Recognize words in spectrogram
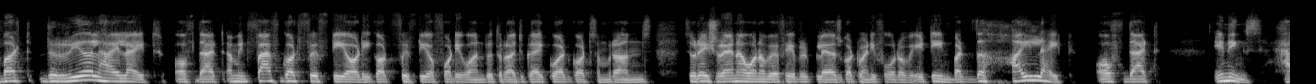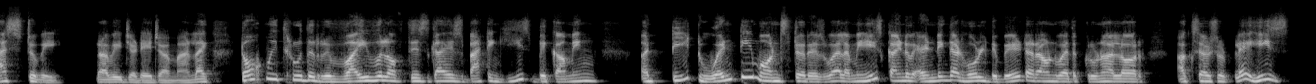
But the real highlight of that, I mean, Faf got 50 or he got 50 or 41. Ruturaj Gaikwad got some runs. Suresh Raina, one of our favorite players, got 24 of 18. But the highlight of that innings has to be Ravi Jadeja, man. Like, talk me through the revival of this guy's batting. He's becoming a T20 monster as well. I mean, he's kind of ending that whole debate around whether Krunal or Akshar should play. He's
